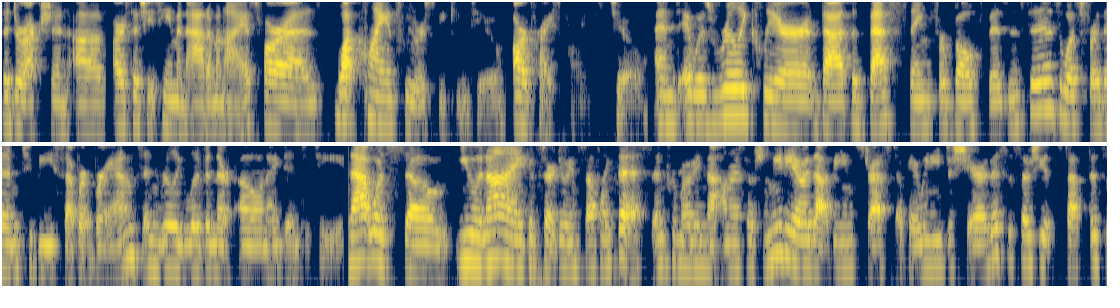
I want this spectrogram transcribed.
the direction of our associate team and Adam and I as far as what clients we were speaking to, our price points too. And it was really clear that the best thing for both businesses was for them to be separate brands and really live in their own identity. That was so you and I could start doing stuff like this and promoting that on our social media without being stressed. Okay, we need to share this associate stuff, this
